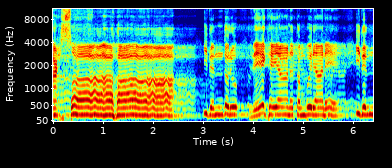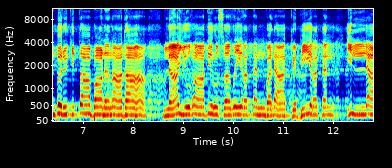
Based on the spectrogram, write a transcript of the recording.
أحصاها ഇതെന്തൊരു രേഖയാണ് തമ്പുരാനെ? ഇതെന്തൊരു കിതാബാണ് നാഥ? ലാ യുഗാദിറു വലാ ഇല്ലാ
